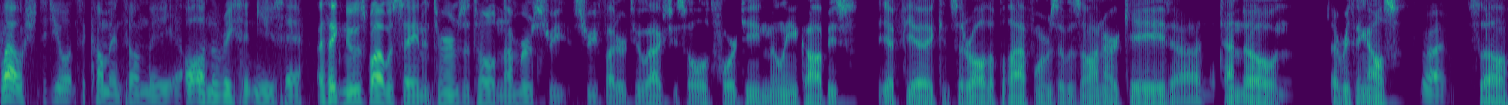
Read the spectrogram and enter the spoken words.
Welsh, did you want to comment on the on the recent news here? I think Newsbot was saying in terms of total numbers, Street Street Fighter 2 actually sold 14 million copies. If you consider all the platforms it was on, arcade, uh, Nintendo, and everything else. Right. So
